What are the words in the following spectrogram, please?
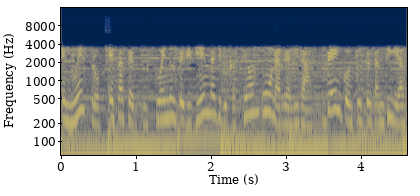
El nuestro es hacer tus sueños de vivienda y educación una realidad. Ven con tus cesantías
